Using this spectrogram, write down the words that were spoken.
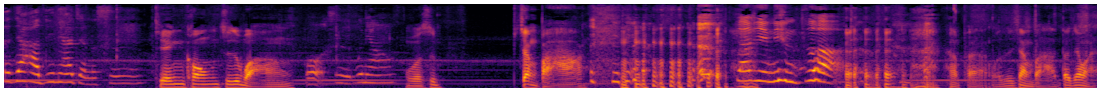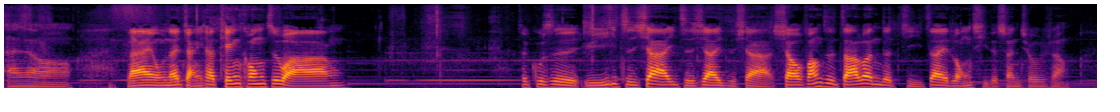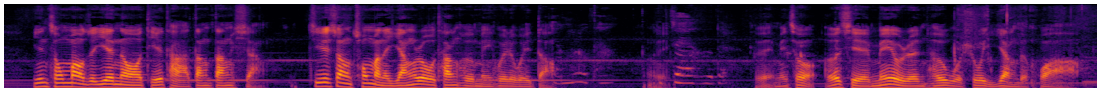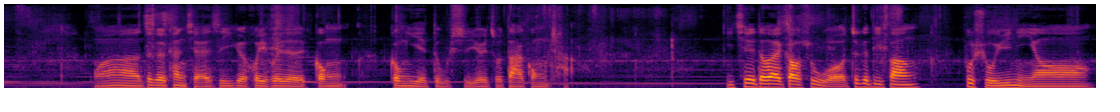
大家好，今天要讲的是《天空之王》。我是布妞，我是象拔。小姐念错。好吧，我是象拔，大家晚安哦。来，我们来讲一下《天空之王》。这故事雨一直下，一直下，一直下，小房子杂乱的挤在隆起的山丘上，烟囱冒着烟哦，铁塔当当响，街上充满了羊肉汤和煤灰的味道。羊肉汤，对，最爱喝的。对，没错，而且没有人和我说一样的话。哇，这个看起来是一个灰灰的工工业都市，有一座大工厂。一切都在告诉我，这个地方不属于你哦。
